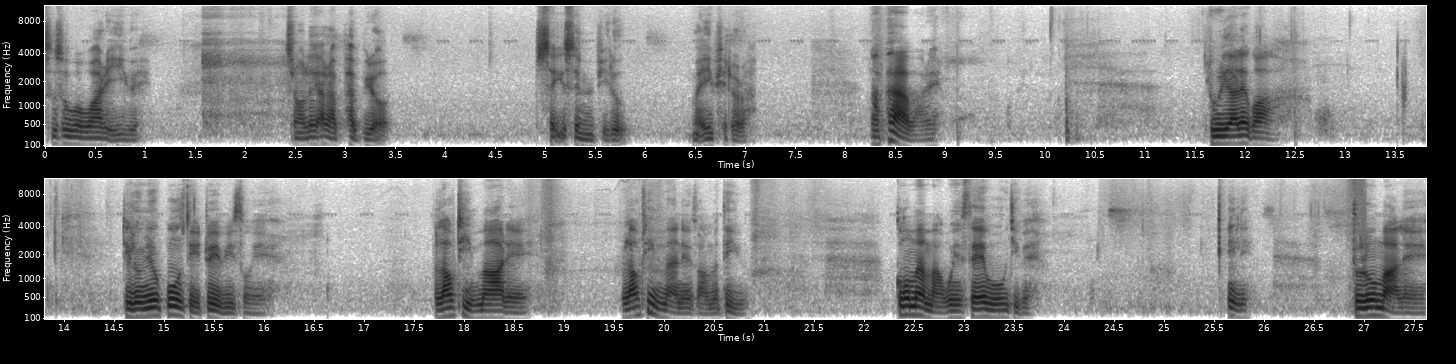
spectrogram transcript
စူးစူးဝါးဝါးတွေကြီးပဲကျွန်တော်လည်းအဲ့ဒါဖတ်ပြီးတော့စိတ်အဆင်မပြေလို့မအိပ်ဖြစ်တော့တာငါဖတ်ရပါတယ်လူတွေကလည်းကွာဒီလိုမျိုး post တွေတွေ့ပြီဆိုရင်ဘယ်လောက်ထိမှားတယ်ဘယ်လောက်ထိမှန်တယ်ဆိုတာမသိဘူး comment မှာဝင်ဆဲဖို့ကြီးပဲအေးလေ သူတို့မှလည်း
